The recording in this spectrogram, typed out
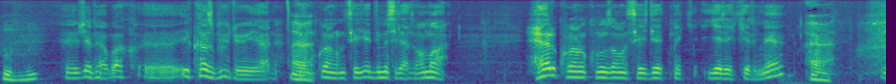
Hı hı. e, Cenab-ı Hak e, ikaz buyuruyor yani. Evet. yani Kur'an'ın secde edilmesi lazım ama her Kur'an okunduğu zaman secde etmek gerekir mi? Evet. Ee,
